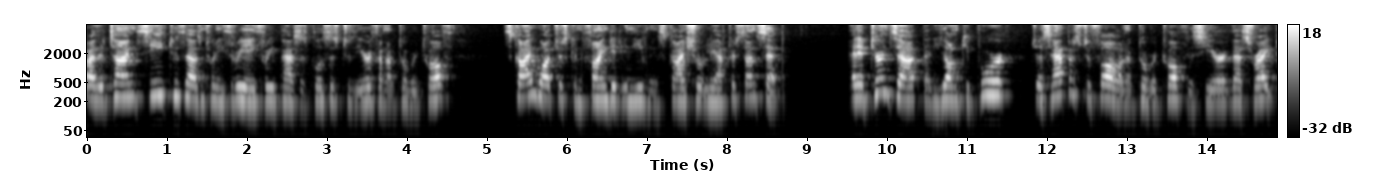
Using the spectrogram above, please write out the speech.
By the time C 2023A3 passes closest to the Earth on October 12th, sky watchers can find it in the evening sky shortly after sunset. And it turns out that Yom Kippur just happens to fall on October 12th this year. That's right.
